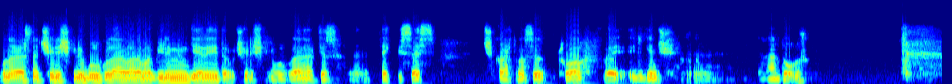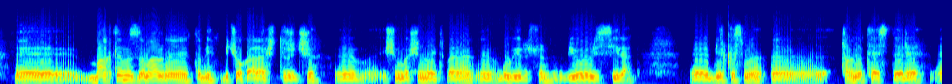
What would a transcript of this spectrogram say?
Bunlar arasında çelişkili bulgular var ama bilimin gereğidir bu çelişkili bulgular. Herkes e, tek bir ses çıkartması tuhaf ve ilginç e, de olur. E, baktığımız zaman e, tabii birçok araştırıcı e, işin başından itibaren e, bu virüsün biyolojisiyle e, bir kısmı e, tanı testleri e,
